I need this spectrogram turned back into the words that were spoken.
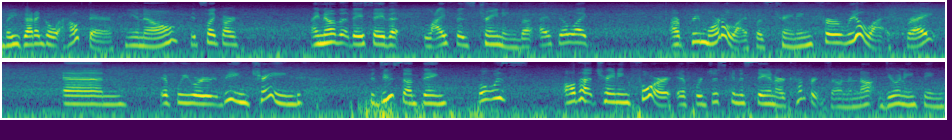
but you got to go out there you know? It's like our i know that they say that life is training but i feel like our premortal life was training for real life right? And if we were being trained to do something what was all that training for if we're just going to stay in our comfort zone and not do anything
